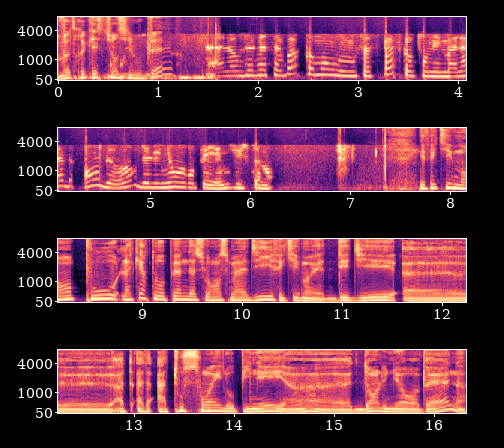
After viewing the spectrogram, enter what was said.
Votre question s'il vous plaît Alors, j'aimerais savoir comment ça se passe quand on est malade en dehors de l'Union européenne, justement. Effectivement, pour la carte européenne d'assurance maladie, effectivement, est dédiée euh, à, à- tout soin inopiné hein, euh, dans l'Union européenne.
